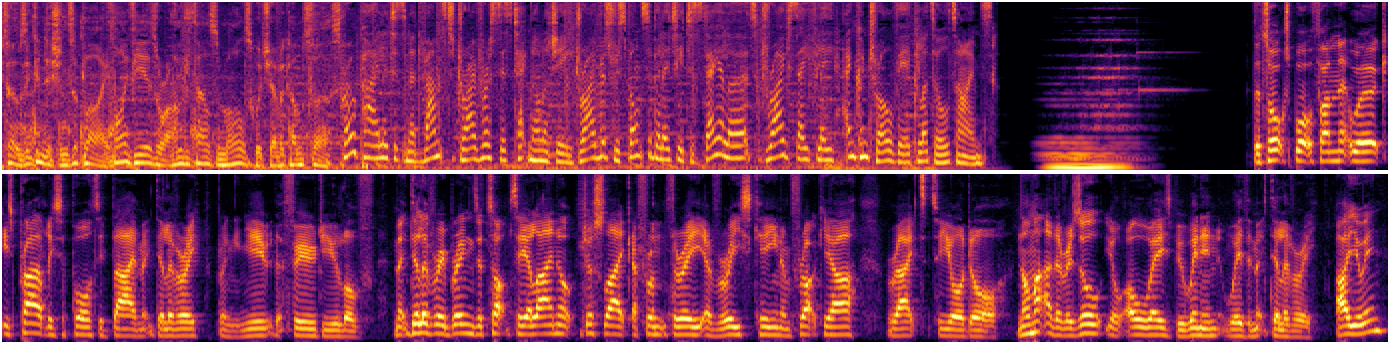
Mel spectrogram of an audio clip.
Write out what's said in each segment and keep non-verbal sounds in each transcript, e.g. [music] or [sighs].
Terms and conditions apply. Five years or 100,000 miles, whichever comes first. ProPilot is an advanced driver assist technology. Driver's responsibility to stay alert, drive safely, and control vehicle at all times. The Talksport Fan Network is proudly supported by McDelivery, bringing you the food you love. McDelivery brings a top tier lineup, just like a front three of Reese, Keane, and Frockyar, right to your door. No matter the result, you'll always be winning with McDelivery. Are you in?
